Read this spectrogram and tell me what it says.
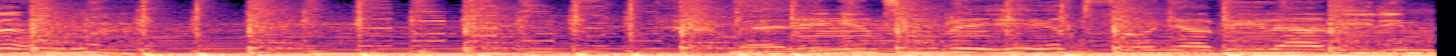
natten När ingenting blir helt förrän jag vilar vid din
